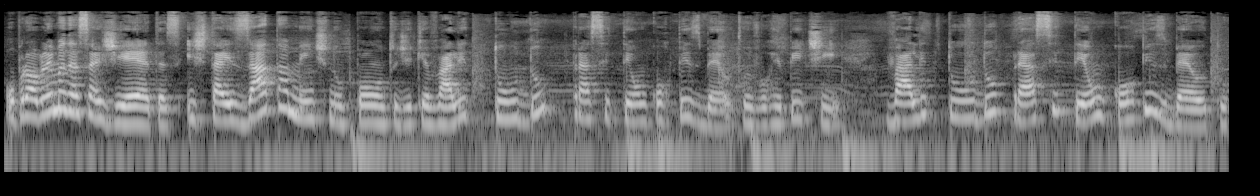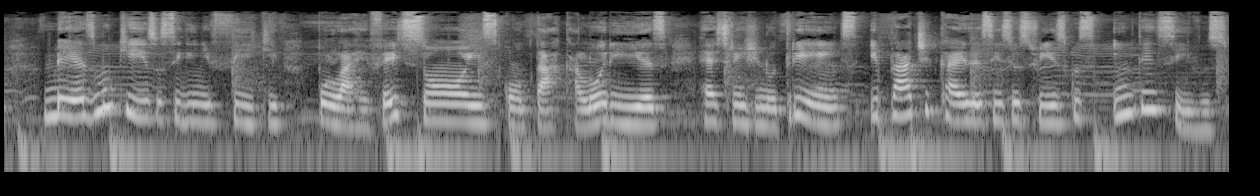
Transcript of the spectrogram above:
o problema dessas dietas está exatamente no ponto de que vale tudo para se ter um corpo esbelto. Eu vou repetir: vale tudo para se ter um corpo esbelto, mesmo que isso signifique pular refeições, contar calorias, restringir nutrientes e praticar exercícios físicos intensivos.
